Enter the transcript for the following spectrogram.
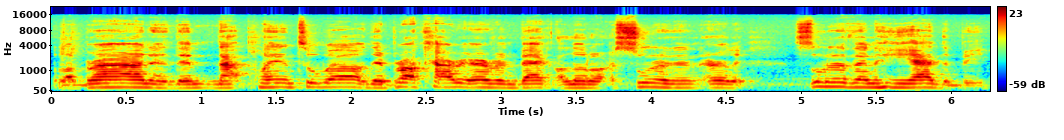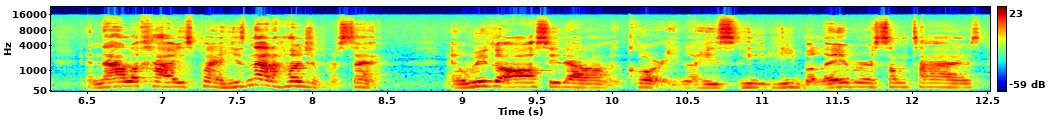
LeBron and them not playing too well, they brought Kyrie Irving back a little sooner than early, sooner than he had to be. And now look how he's playing. He's not hundred percent, and we could all see that on the court. You know, he's he he belabors sometimes,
